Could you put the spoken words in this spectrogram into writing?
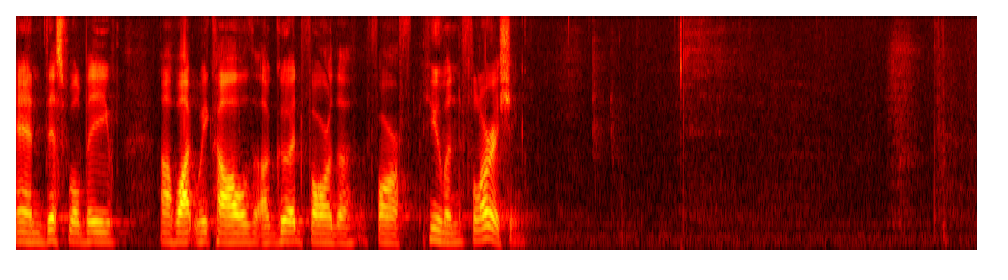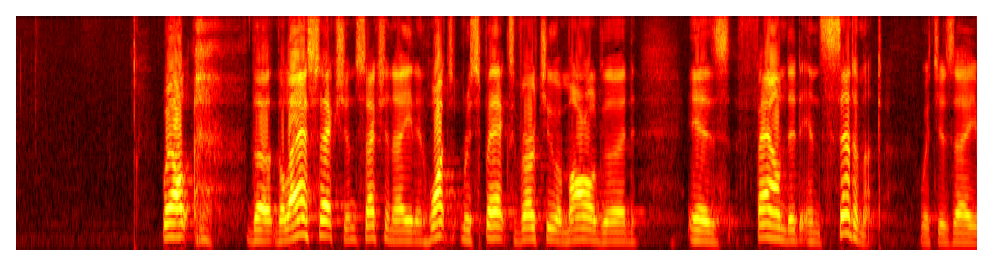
and this will be uh, what we call uh, good for, the, for human flourishing. Well, the, the last section, section 8, in what respects virtue or moral good is founded in sentiment, which is a,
